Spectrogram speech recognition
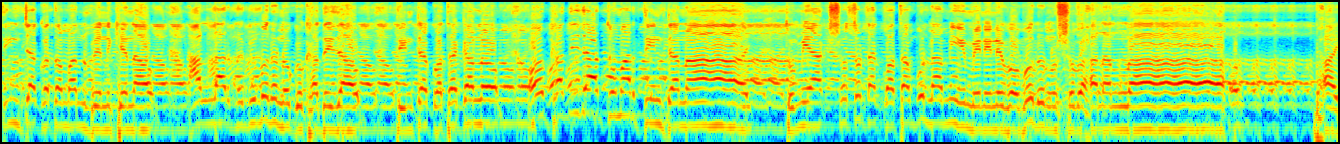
তিনটা কথা মানবেন কেনাও আল্লাহর নবী বলেন, ওগো খাদিজাও তিনটা কথা কেন? ও খাদিজা, তোমার তিনটা নাই। তুমি একশতটা কথা বলে আমি মেনে নেব, বলুন সুবহানাল্লাহ। ভাই,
